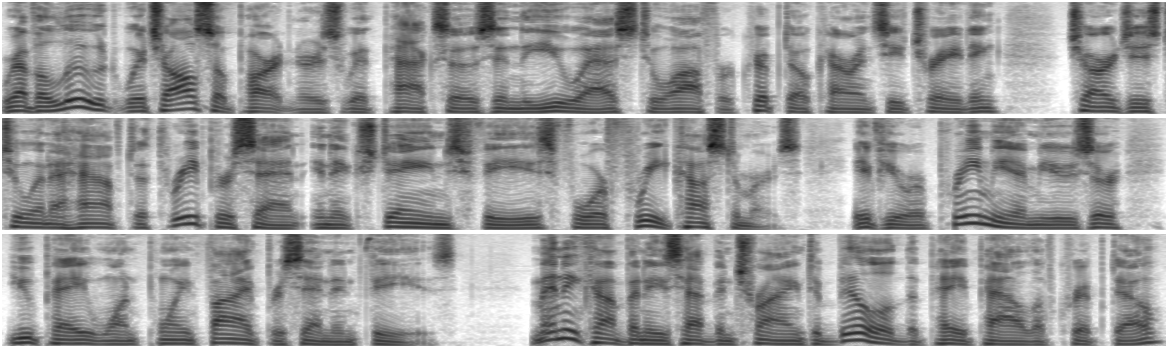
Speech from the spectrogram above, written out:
Revolut, which also partners with Paxos in the U.S. to offer cryptocurrency trading, charges 2.5 to 3% in exchange fees for free customers. If you're a premium user, you pay 1.5% in fees. Many companies have been trying to build the PayPal of crypto.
